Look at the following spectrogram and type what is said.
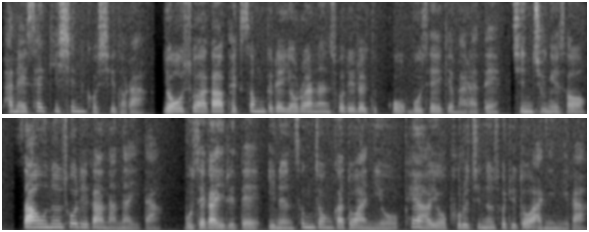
판에 새기신 것이더라. 여호수아가 백성들의 요란한 소리를 듣고 모세에게 말하되 진중에서 싸우는 소리가 나나이다. 모세가 이르되 이는 승전가도 아니요 패하여 부르짖는 소리도 아니니라.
